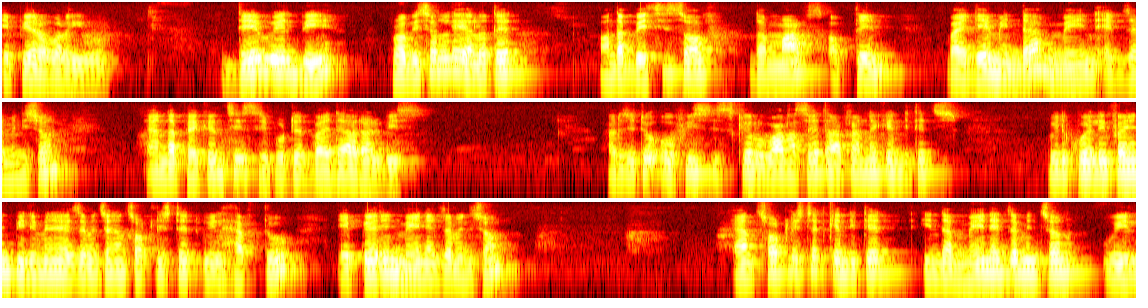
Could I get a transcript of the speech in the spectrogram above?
এপিয়াৰ হ'ব লাগিব। They will be provisionally allotted on the basis of the marks obtained by them in the main examination and the vacancies reported by the RRBs. আৰু যিটো অফিচ স্কেল ওৱান আছে তাৰ কাৰণে candidates will qualify in preliminary examination and shortlisted will have to appear in main examination and shortlisted candidate in the main examination will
